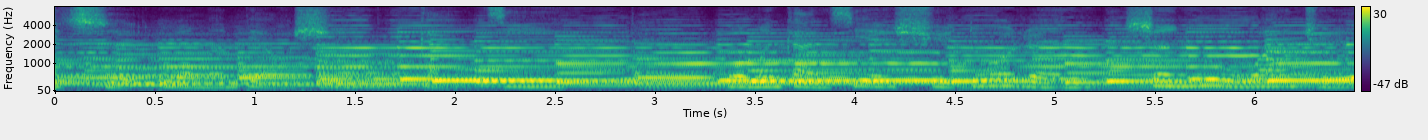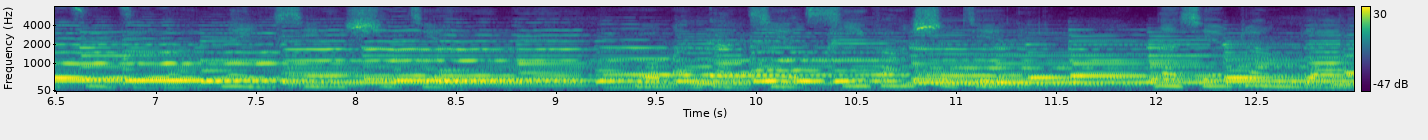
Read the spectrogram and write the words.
对此我们表示感激我们感谢许多人深入挖掘自己的内心世界。我们感谢西方世界里那些让人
